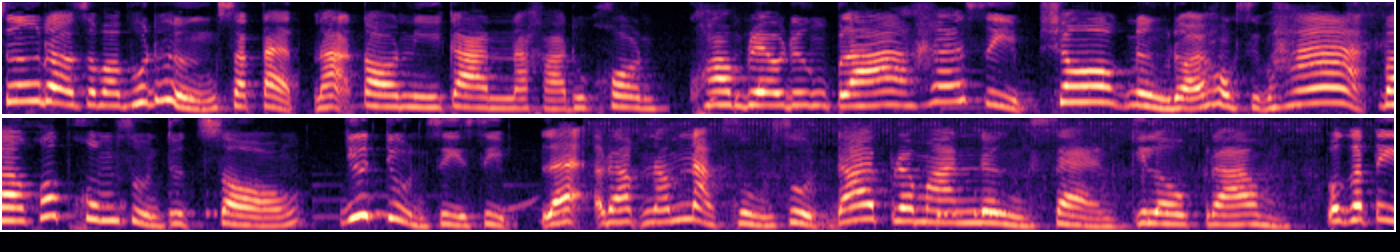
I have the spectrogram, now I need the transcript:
ซึ่งเราจะมาพูดถึงสแตทณตอนนี้กันนะคะทุกคน ความเร็วดึงปลา 50 โชค 165 บาร์ควบคุม 0.2 ยืดหยุ่น 40 และรับน้ำหนักสูงสุดได้ประมาณ 1 0 0 0 0แกิโลกรัม ปกติ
